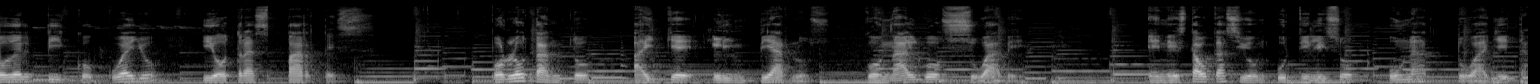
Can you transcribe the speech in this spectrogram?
todo el pico, cuello y otras partes. Por lo tanto, hay que limpiarlos con algo suave. En esta ocasión utilizo una toallita.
